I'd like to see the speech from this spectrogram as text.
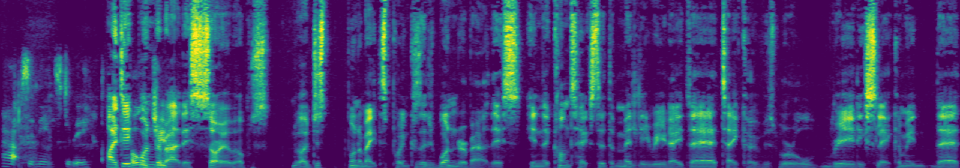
perhaps it needs to be. I did wonder you... about this. Sorry i was I just want to make this point because I did wonder about this in the context of the medley relay. Their takeovers were all really slick. I mean, their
